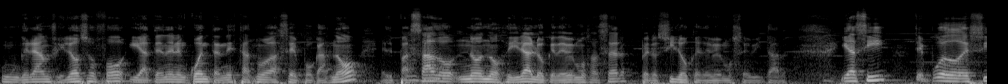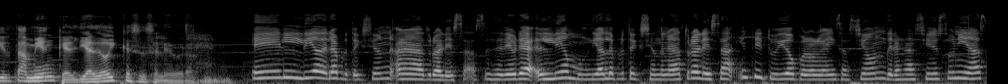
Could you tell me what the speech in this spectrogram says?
un gran filósofo y a tener en cuenta en estas nuevas épocas, ¿no? El pasado no nos dirá lo que debemos hacer, pero sí lo que debemos evitar. Y así te puedo decir también que el día de hoy, ¿qué se celebra? El Día de la Protección a la Naturaleza. Se celebra el Día Mundial de Protección de la Naturaleza, instituido por la Organización de las Naciones Unidas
